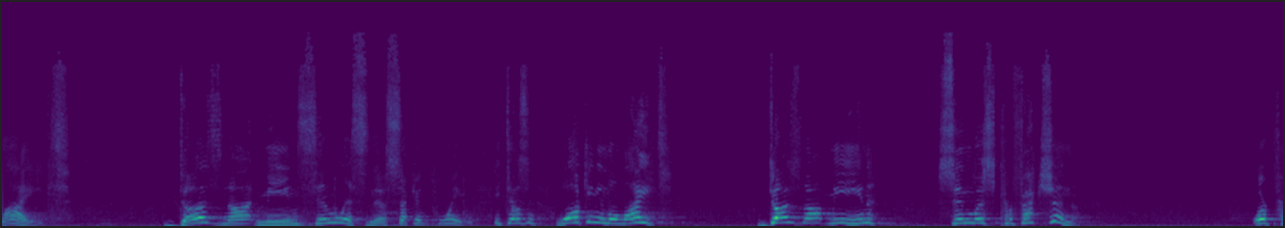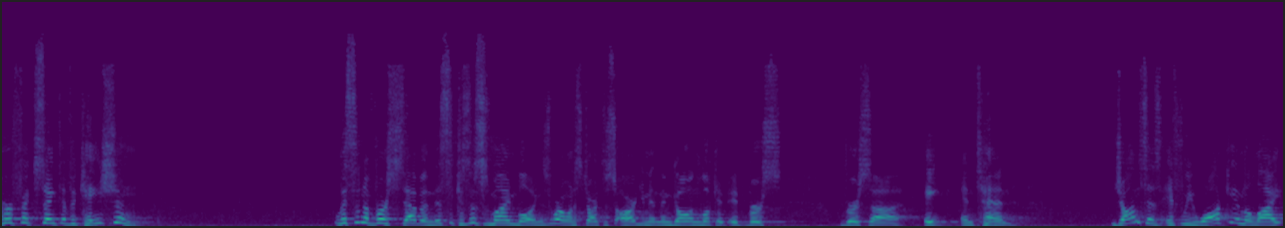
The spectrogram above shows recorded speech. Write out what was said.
light does not mean sinlessness. Second point, it doesn't, walking in the light does not mean sinless perfection or perfect sanctification. Listen to verse 7, this because this is mind blowing. This is where I want to start this argument and then go and look at, at verse, verse uh, 8 and 10. John says, if we walk in the light,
